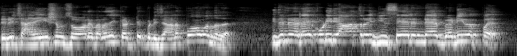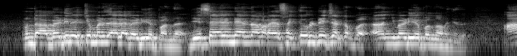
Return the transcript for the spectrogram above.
തിരിച്ച് അനീഷും സോറി പറഞ്ഞ് കെട്ടിപ്പിടിച്ചാണ് പോകുന്നത്. ഇതിന്റെ ഇടയിൽ കൂടി രാത്രി ജിസേലിന്റെ വെടിവെപ്പ്. എന്താ വെടിവെക്കുമ്പോൾ അല്ല വെടിവെപ്പെന്ന് ജിസേലിന്റെ എന്താ പറയുക സെക്യൂരിറ്റി ചെക്കപ്പ് അതാണ് വെടിവെപ്പ് എന്ന് പറഞ്ഞത്. ആ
